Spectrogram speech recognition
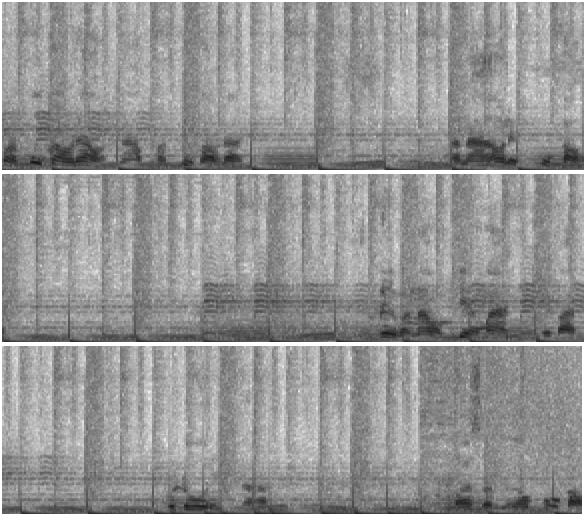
ปลอดคู่เก่าแล้วนะครับปลอดคู่เก่าได้หนาหนาวเนี่ยคู่เก่า เรื่องมันน่าเพียงมากในบ้านคุณดูนี่นะครับเพราะส่วนเนื้อคู่เก่า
